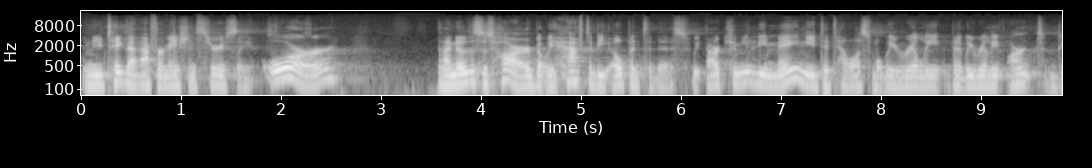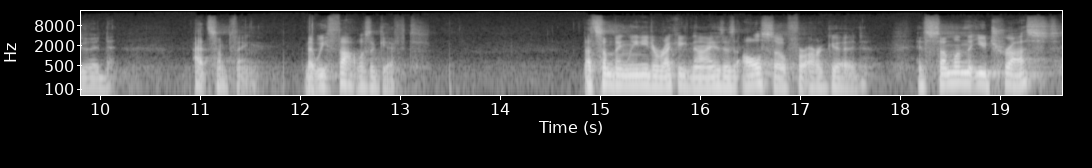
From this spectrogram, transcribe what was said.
And you take that affirmation seriously. Or and I know this is hard, but we have to be open to this. We, our community may need to tell us what we really, that we really aren't good at something that we thought was a gift. That's something we need to recognize as also for our good. If someone that you trust,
